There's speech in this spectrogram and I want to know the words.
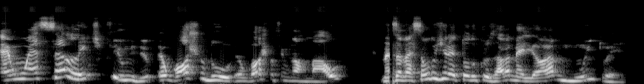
é um excelente filme, viu? Eu gosto do, eu gosto do filme normal, mas a versão do diretor do Cruzada melhora muito ele.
